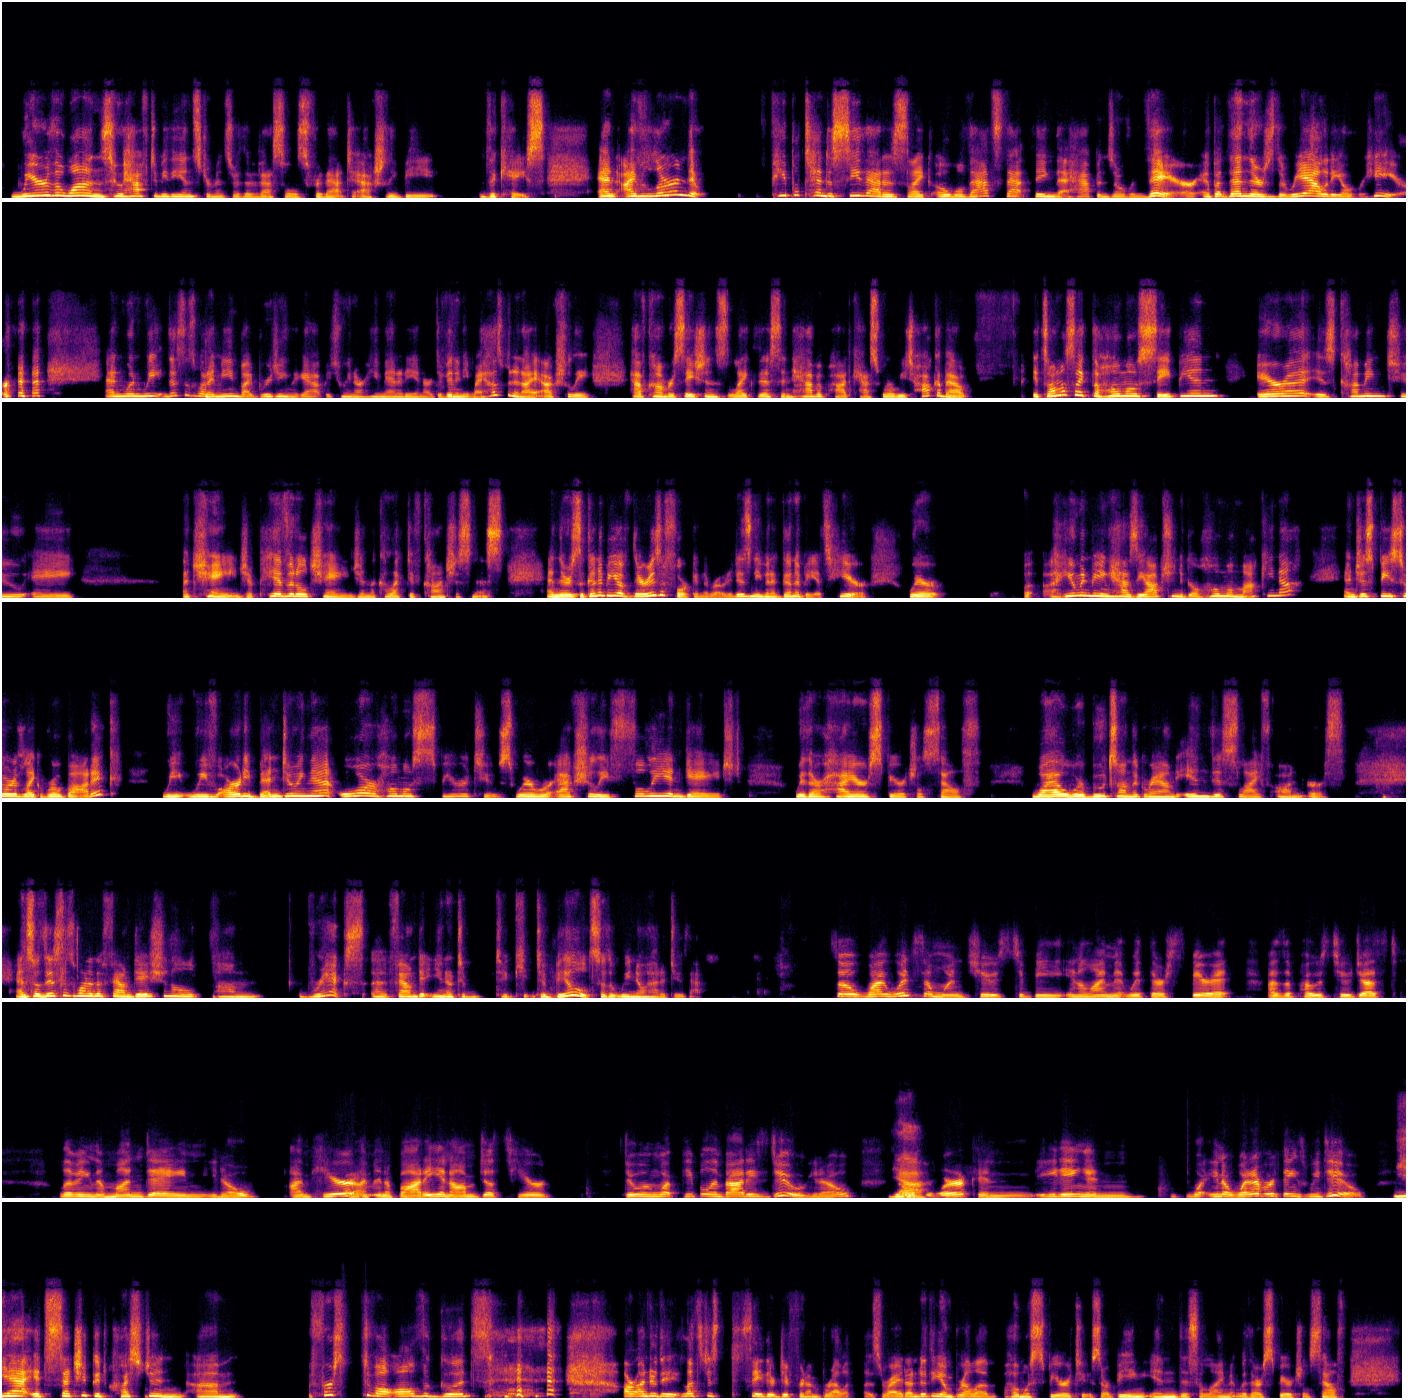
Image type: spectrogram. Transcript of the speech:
We're the ones who have to be the instruments or the vessels for that to actually be the case. And i've learned that people tend to see that as like oh well that's that thing that happens over there but then there's the reality over here And when we, this is what I mean by bridging the gap between our humanity and our divinity. My husband and I actually have conversations like this and have a podcast where we talk about it's almost like the Homo sapien era is coming to a a change a pivotal change in the collective consciousness and there's going to be a there is a fork in the road it isn't even a going to be it's here where a, human being has the option to go homo machina and just be sort of like robotic we we've already been doing that or homo spiritus where we're actually fully engaged with our higher spiritual self while we're boots on the ground in this life on earth. And so this is one of the foundational um, bricks uh, found it you know to to to build so that we know how to do that. So why would someone choose to be in alignment with their spirit as opposed to just living the mundane you know I'm here, I'm in a body, and I'm just here doing what people in bodies do, you know, yeah, work and eating and what, you know, whatever things we do. Yeah, it's such a good question. Um, first of all, all the goods are under the, let's just say they're different umbrellas, right? Under the umbrella of Homo spiritus or being in this alignment with our spiritual self.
